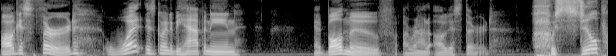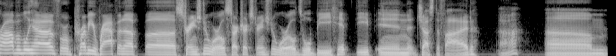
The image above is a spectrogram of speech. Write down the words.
August third. What is going to be happening at Bald Move around August third? We still probably have we'll probably wrapping up uh Strange New Worlds, Star Trek Strange New Worlds. We'll be hip deep in Justified. Ah, Um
